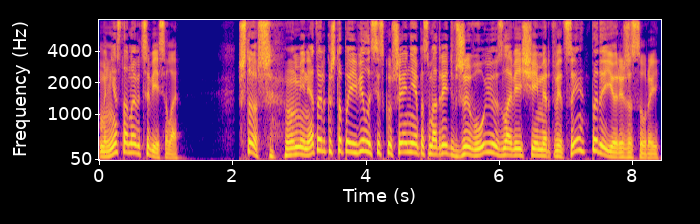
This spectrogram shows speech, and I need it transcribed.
Мне становится весело. Что ж, у меня только что появилось искушение посмотреть вживую зловещие мертвецы под ее режиссурой.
